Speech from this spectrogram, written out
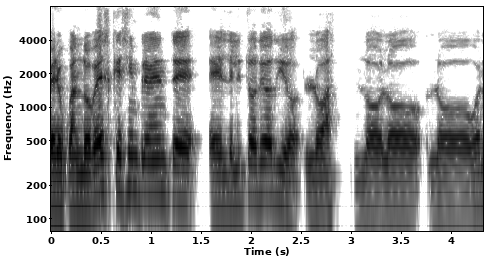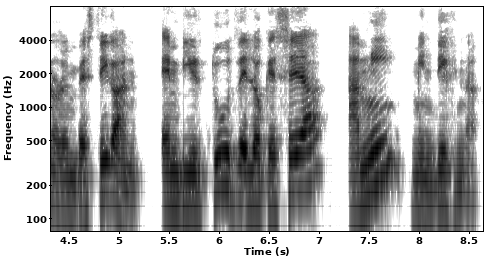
Pero cuando ves que simplemente el delito de odio lo, lo, bueno, lo investigan en virtud de lo que sea, a mí me indigna.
